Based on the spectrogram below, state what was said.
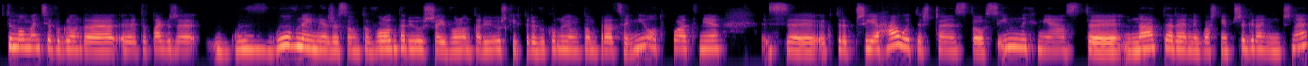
w tym momencie wygląda e, to tak, że w głównej mierze są to wolontariusze i wolontariuszki, które wykonują tą pracę nieodpłatnie, z, które przyjechały też często z innych miast e, na tereny właśnie przygraniczne,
